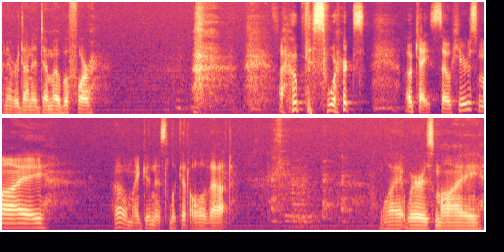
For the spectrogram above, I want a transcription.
I've never done a demo before. I hope this works. Okay, so here's my, oh my goodness, look at all of that. Why, where is my,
